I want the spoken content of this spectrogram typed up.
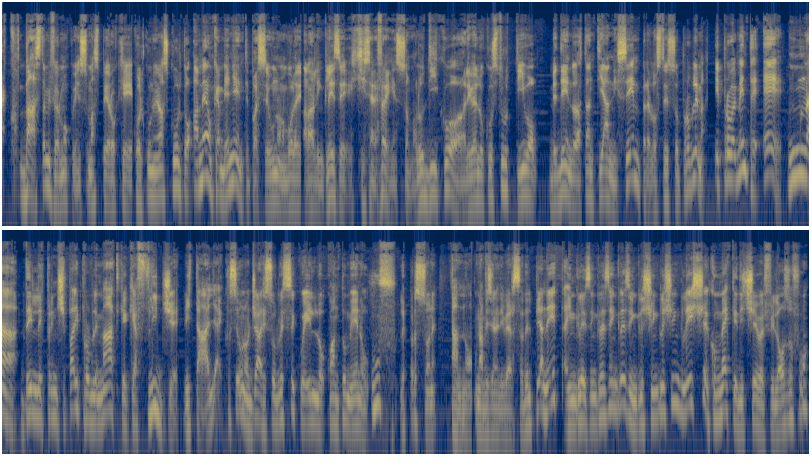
ecco. Basta mi fermo qui insomma spero che qualcuno in ascolto a me non cambia niente poi se uno non vuole parlare l'inglese chi se ne frega insomma lo dico a livello costruttivo vedendo da tanti anni sempre lo stesso problema e probabilmente è una delle principali problematiche che affligge l'Italia. Ecco se uno già risolvesse quello quantomeno uff le persone hanno una visione diversa del pianeta inglese inglese inglese English English English. E com'è che diceva il filosofo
